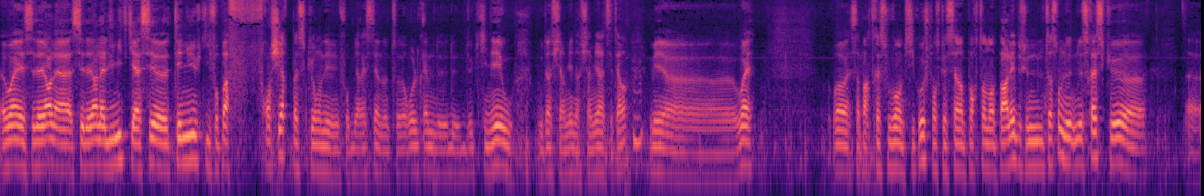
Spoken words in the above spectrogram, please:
Euh, ouais, c'est d'ailleurs la, c'est d'ailleurs la limite qui est assez euh, ténue, qu'il faut pas franchir parce qu'on est, il faut bien rester à notre rôle quand même de, de, de kiné ou, ou d'infirmier, d'infirmière, etc. Mhm. Mais ouais. ouais, ouais, ça part très souvent en psycho. Je pense que c'est important d'en parler parce que de toute façon, ne, ne serait-ce que euh,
